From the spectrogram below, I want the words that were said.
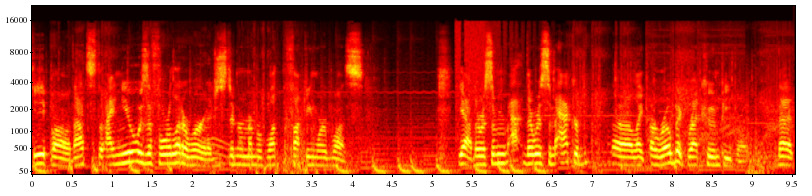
Kipo, that's the- I knew it was a four-letter word, I just didn't remember what the fucking word was. Yeah, there was some, there was some acro, uh, like, aerobic raccoon people that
